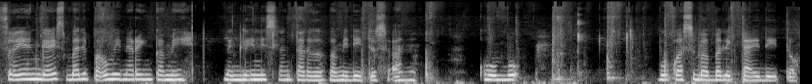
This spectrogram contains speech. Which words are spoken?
So ayan guys, bali pa uwi na rin kami. Naglinis lang talaga kami dito sa ano, kubo. Bukas babalik tayo dito.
